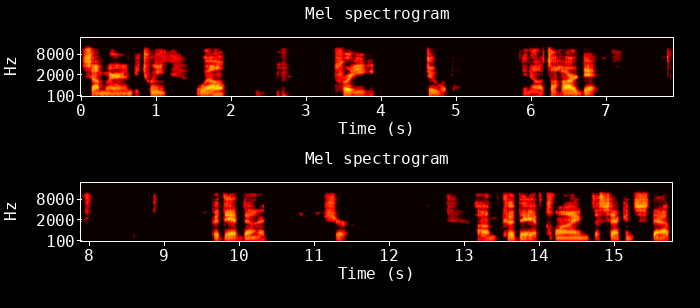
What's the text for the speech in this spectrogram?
somewhere in between. Well, pretty doable. You know, it's a hard day. Could they have done it? Sure. Um, could they have climbed the second step?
